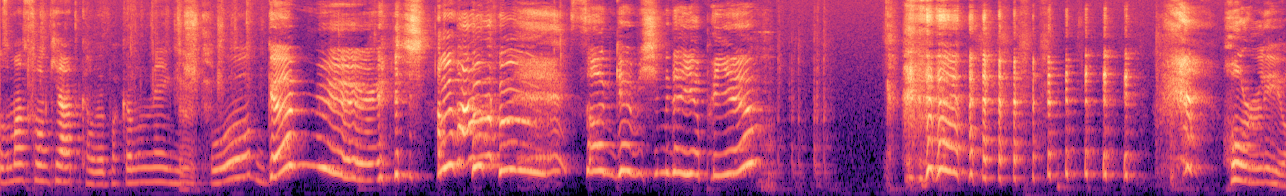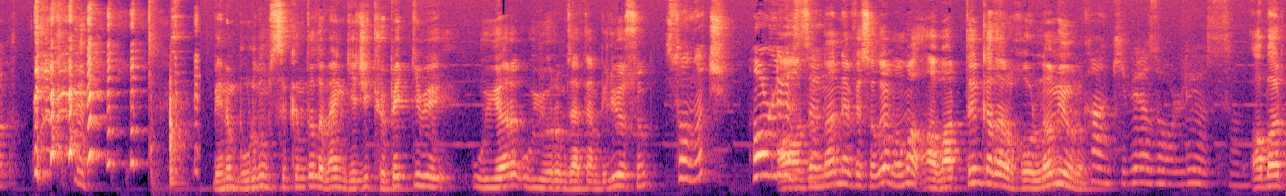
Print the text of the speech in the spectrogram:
o zaman son kağıt kalıyor. Bakalım neymiş Evet. bu? Gömmüş. son gömüşümü de yapayım. Horluyor. Benim burnum sıkıntılı. Ben gece köpek gibi uyuyarak uyuyorum zaten biliyorsun. Sonuç horluyorsun. Ağzımdan nefes alıyorum ama abarttığın kadar horlamıyorum. Kanki biraz horluyorsun. Abart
